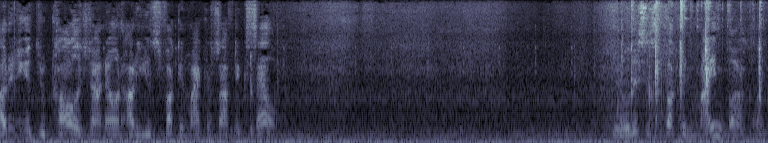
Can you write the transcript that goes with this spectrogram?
How did you get through college not knowing how to use fucking Microsoft Excel? You know, this is fucking mind boggling.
